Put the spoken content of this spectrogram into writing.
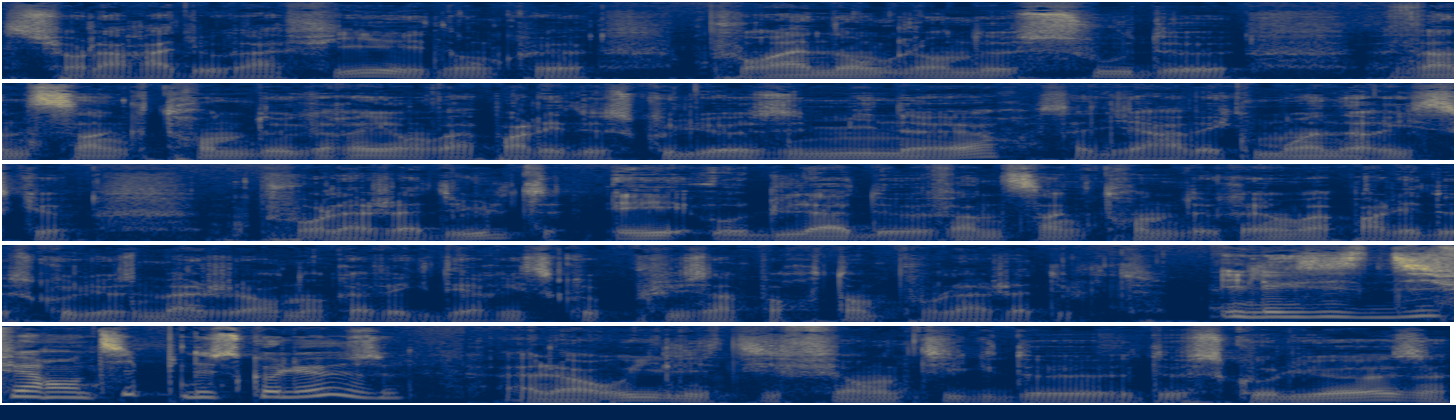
sur la radiographie. Et donc, euh, pour un angle en dessous de 25-30 degrés, on va parler de scoliose mineure, c'est-à-dire avec moins de risques pour l'âge adulte, et au-delà de 25-30 degrés, on va parler de scoliose majeure, donc avec des risques plus importants pour l'âge adulte. Il existe différents types de scoliose? Alors oui, les différents de, scoliose,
